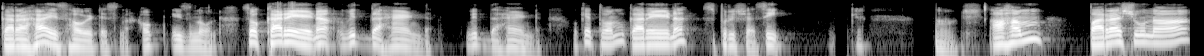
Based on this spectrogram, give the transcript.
karaha is how it is not is known so karena with the hand with the hand tvam karena sprushasi okay aham parashuna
